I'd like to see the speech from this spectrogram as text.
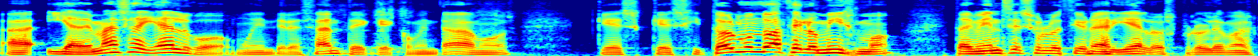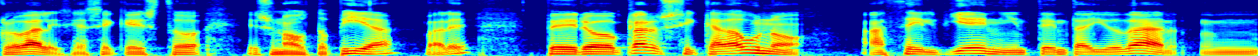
Ah, y además hay algo muy interesante que comentábamos, que es que si todo el mundo hace lo mismo, también se solucionarían los problemas globales. Ya sé que esto es una utopía, ¿vale? Pero claro, si cada uno hace el bien intenta ayudar mm,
